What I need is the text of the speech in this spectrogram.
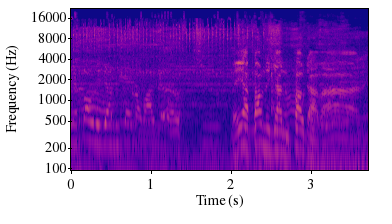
တယ်ပေါက်နေကြပြီးတိုက်မှာပါကြတော့ဘယ်ကပေါက်နေကြလူပေါက်တာပါတဲ့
